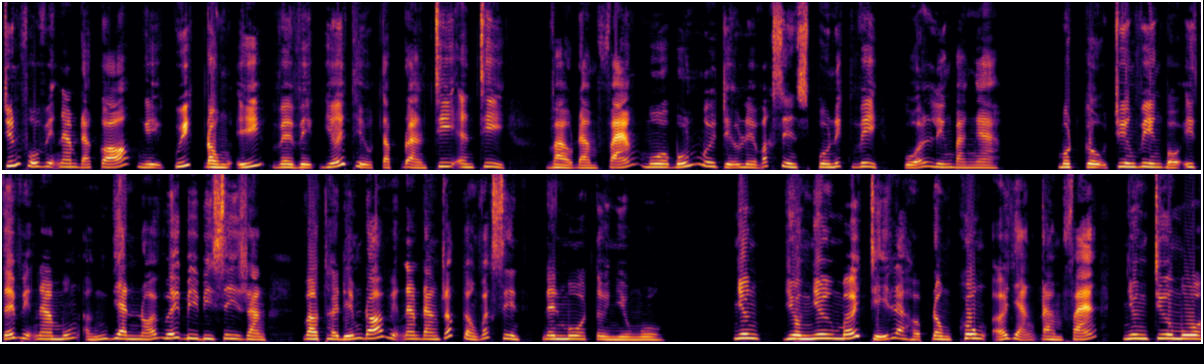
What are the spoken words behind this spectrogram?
chính phủ Việt Nam đã có nghị quyết đồng ý về việc giới thiệu tập đoàn TNT vào đàm phán mua 40 triệu liều vaccine Sputnik V của Liên bang Nga. Một cựu chuyên viên Bộ Y tế Việt Nam muốn ẩn danh nói với BBC rằng vào thời điểm đó Việt Nam đang rất cần vaccine nên mua từ nhiều nguồn. Nhưng dường như mới chỉ là hợp đồng khung ở dạng đàm phán nhưng chưa mua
